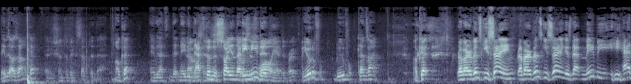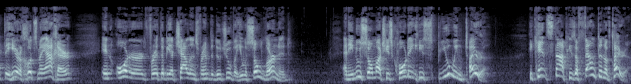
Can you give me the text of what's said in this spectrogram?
Maybe that was okay. That he shouldn't have accepted that. Okay. Maybe that's that, maybe That that's was the his- nisayan that, that he needed. wall he had to break through. Beautiful, beautiful. Ken Zion. Okay. Rabbi Ravinsky saying, Rabbi Ravinsky saying is that maybe he had to hear chutz me'acher in order for it to be a challenge for him to do tshuva. He was so learned and he knew so much. He's quoting, he's spewing Torah. He can't stop. He's a fountain of Torah.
